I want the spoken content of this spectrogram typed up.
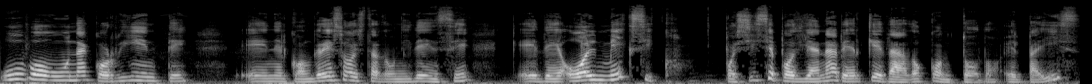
hubo una corriente en el Congreso estadounidense eh, de All México. Pues sí se podían haber quedado con todo el país,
